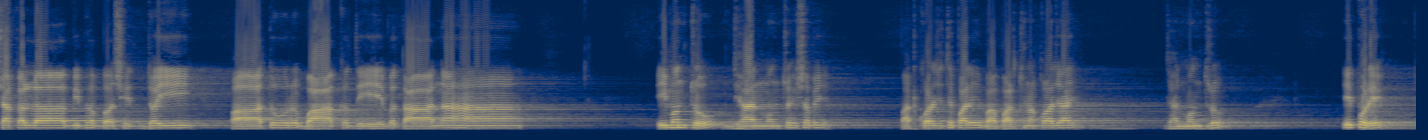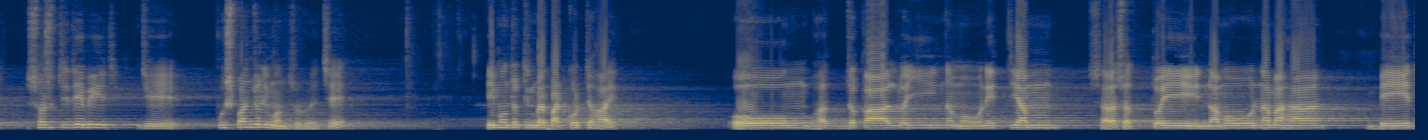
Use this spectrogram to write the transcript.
सकलविभवसिद्धयै পাতুর্বাকদেবতানাহ এই মন্ত্র ধ্যান মন্ত্র হিসাবে পাঠ করা যেতে পারে বা প্রার্থনা করা যায় ধ্যান মন্ত্র এরপরে সরস্বতী দেবীর যে পুষ্পাঞ্জলি মন্ত্র রয়েছে, এই মন্ত্র তিনবার পাঠ করতে হয়। ওম ভদ্রকালয়ী নমো নিত্যম সরস্বত্যই নমো নমঃ। বেদ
